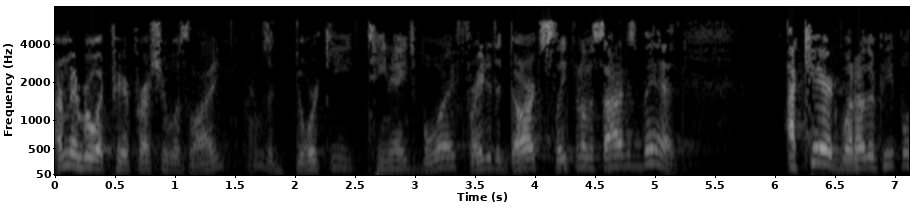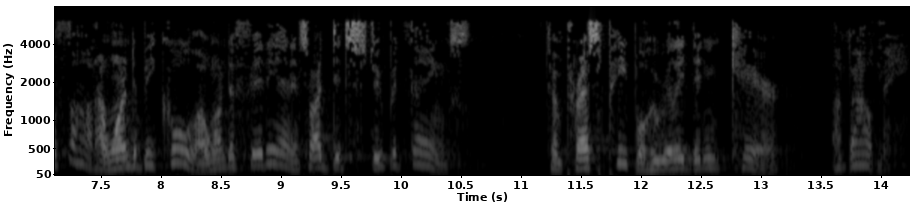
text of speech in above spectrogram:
I remember what peer pressure was like. I was a dorky teenage boy, afraid of the dark, sleeping on the side of his bed. I cared what other people thought. I wanted to be cool. I wanted to fit in. And so I did stupid things to impress people who really didn't care about me.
